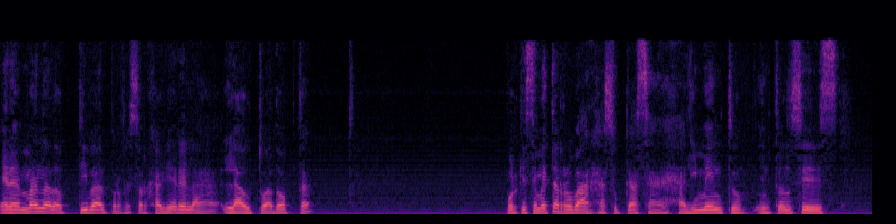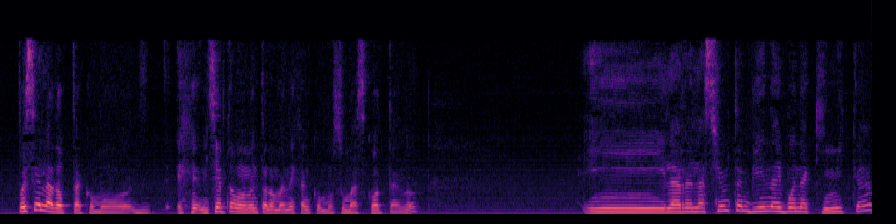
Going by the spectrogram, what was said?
hermana adoptiva del profesor Javier, la, la autoadopta, porque se mete a robar a su casa alimento, entonces pues él adopta como, en cierto momento lo manejan como su mascota, ¿no? Y la relación también hay buena química,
